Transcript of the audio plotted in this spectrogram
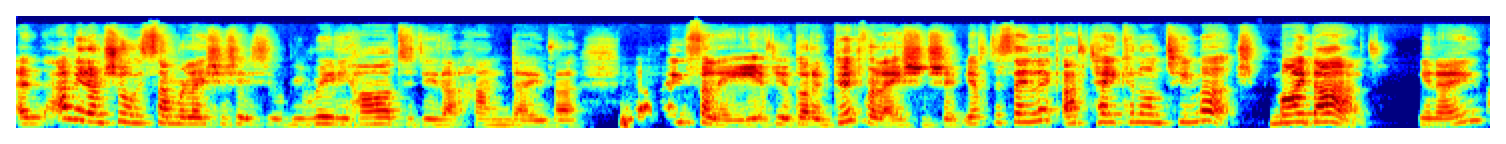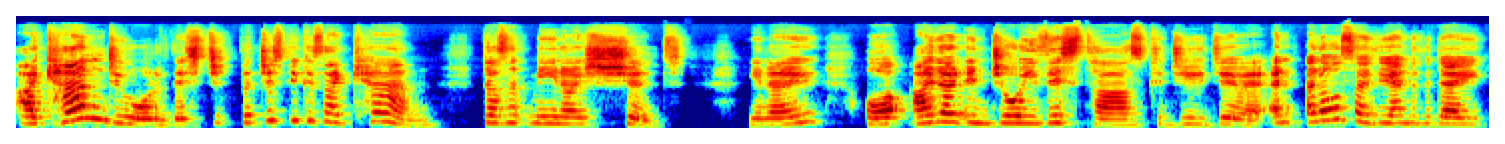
And i mean i'm sure with some relationships it would be really hard to do that handover. But hopefully if you've got a good relationship you have to say look i've taken on too much. My bad you know? I can do all of this but just because i can doesn't mean i should you know or i don't enjoy this task could you do it? And and also at the end of the day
